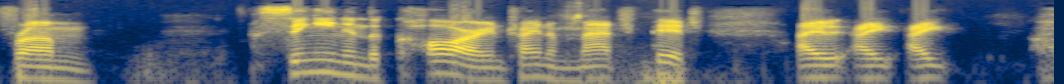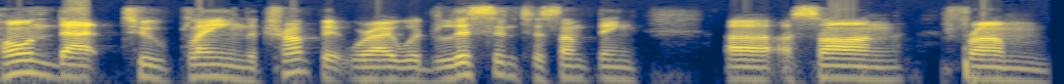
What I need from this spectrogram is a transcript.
from singing in the car and trying to match pitch. I I, I honed that to playing the trumpet, where I would listen to something, uh, a song from,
